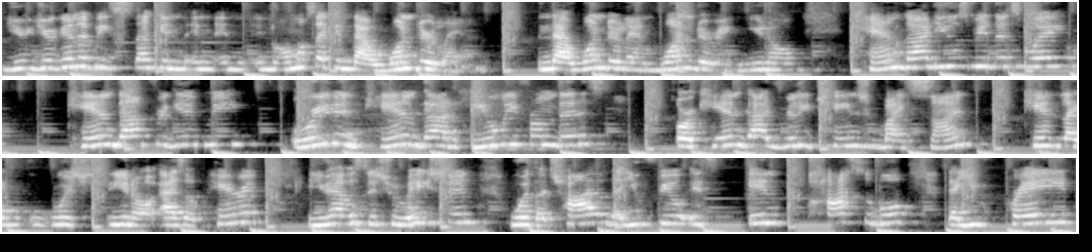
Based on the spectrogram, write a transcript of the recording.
you, you're gonna be stuck in, in, in, in almost like in that wonderland in that wonderland wondering you know can god use me this way can god forgive me or even can God heal me from this? Or can God really change my son? Can't like which you know, as a parent, you have a situation with a child that you feel it's impossible, that you've prayed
